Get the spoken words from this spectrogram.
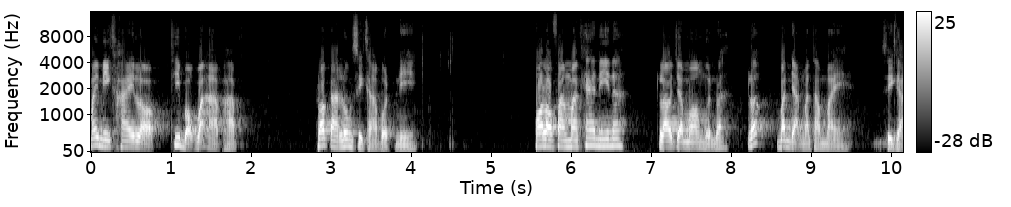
ไม่มีใครหรอกที่บอกว่าอาภัพเพราะการล่วงสิกขาบทนี้ พอเราฟังมาแค่นี้นะ เราจะมองเหมือนว่า แล้วบัญญัติมาทำไมสิกขา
